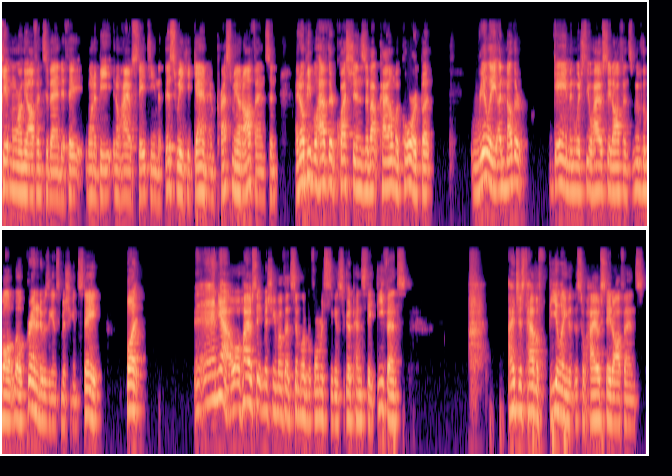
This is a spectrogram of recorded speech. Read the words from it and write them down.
get more on the offensive end if they want to beat an Ohio State team that this week again impressed me on offense. And I know people have their questions about Kyle McCord, but really another game in which the Ohio State offense moved the ball. Well, granted, it was against Michigan State, but and yeah, Ohio State and Michigan both had similar performances against a good Penn State defense. I just have a feeling that this Ohio State offense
